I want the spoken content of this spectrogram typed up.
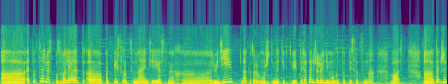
А, Этот сервис позволяет э, подписываться на интересных э, людей, да, которые вы можете найти в Твиттере, а также люди могут подписываться на вас. А Также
